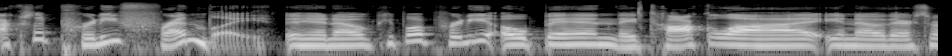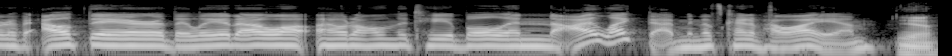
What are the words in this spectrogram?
actually pretty friendly. You know, people are pretty open. They talk a lot. You know, they're sort of out there. They lay it out, out on the table. And I like that. I mean, that's kind of how I am. Yeah.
